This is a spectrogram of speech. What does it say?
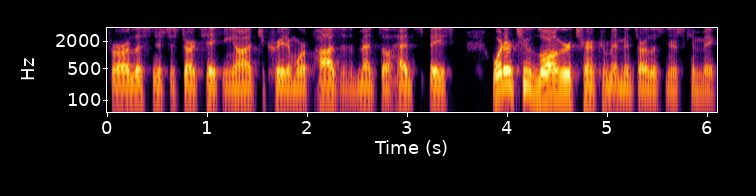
for our listeners to start taking on to create a more positive mental headspace. What are two longer-term commitments our listeners can make?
